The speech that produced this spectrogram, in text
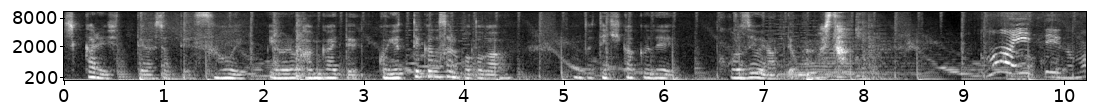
しっかりしてらっしゃってすごいいろいろ考えてこう言ってくださることが本当に的確で心強いなって思いました。いいっていうのも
